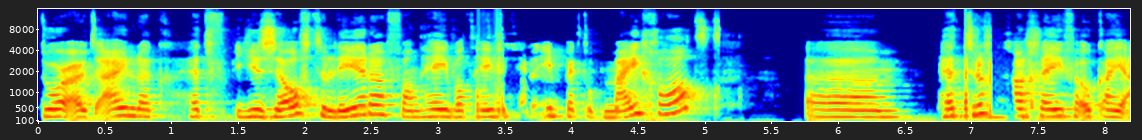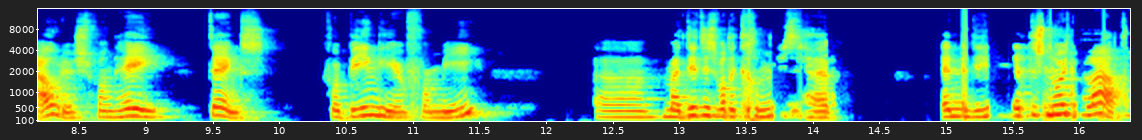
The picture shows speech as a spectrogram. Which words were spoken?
door uiteindelijk het jezelf te leren van hé, hey, wat heeft de impact op mij gehad? Um, het terug te gaan geven ook aan je ouders. Van hey, thanks for being here for me. Uh, maar dit is wat ik gemist heb. En die, het is nooit te laat.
